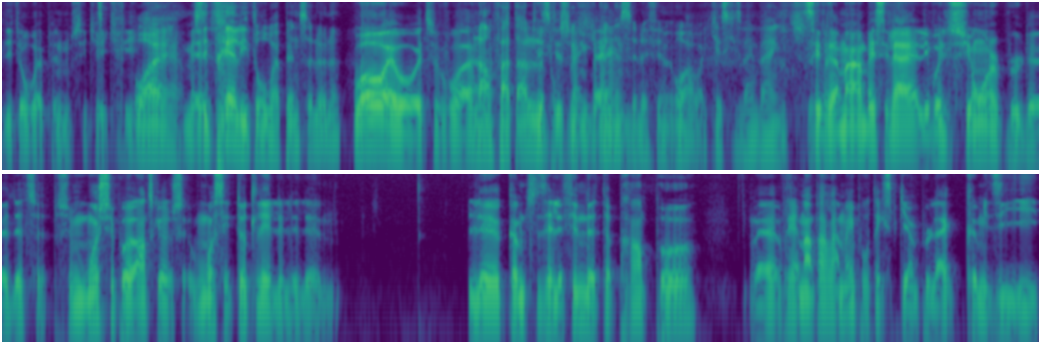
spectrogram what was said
Little Weapon aussi qui a écrit. Ouais, Mais c'est très Lethal Weapon, ça là. Ouais, ouais, ouais, ouais, tu vois. L'arme fatale, là, pour ceux Bang qui Bang. connaissent le film. Ouais, ouais, qu'est-ce qui se bang bang. C'est vraiment, ben c'est l'évolution un peu de, de ça. Moi, je sais pas, en tout cas, moi, c'est tout le, le, le, le- le- Comme tu disais, le film ne te prend pas euh, vraiment par la main pour t'expliquer un peu la comédie. Il,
